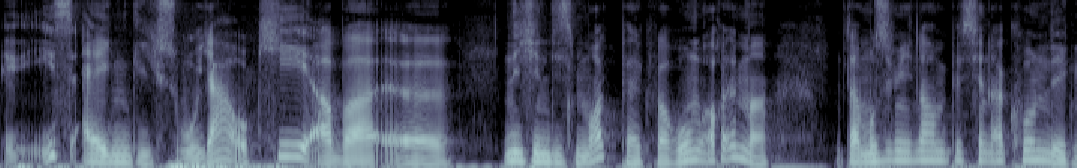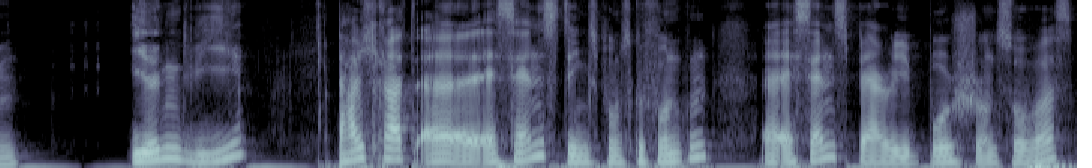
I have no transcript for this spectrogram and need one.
ist eigentlich so, ja, okay, aber äh, Nicht in diesem Modpack, warum auch immer. Da muss ich mich noch ein bisschen erkundigen. Irgendwie, da habe ich gerade äh, Essence-Dingsbums gefunden, äh, Essence-Berry-Busch und sowas.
